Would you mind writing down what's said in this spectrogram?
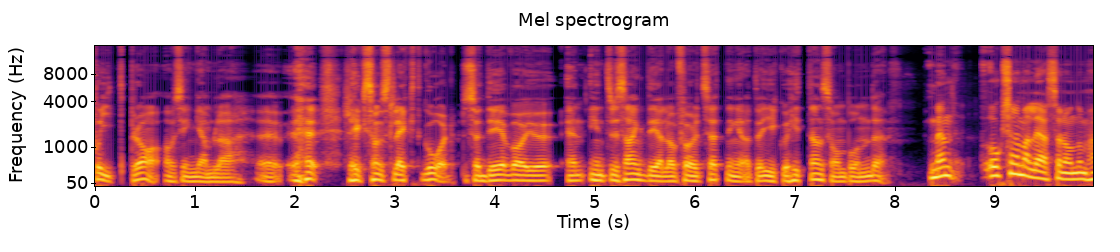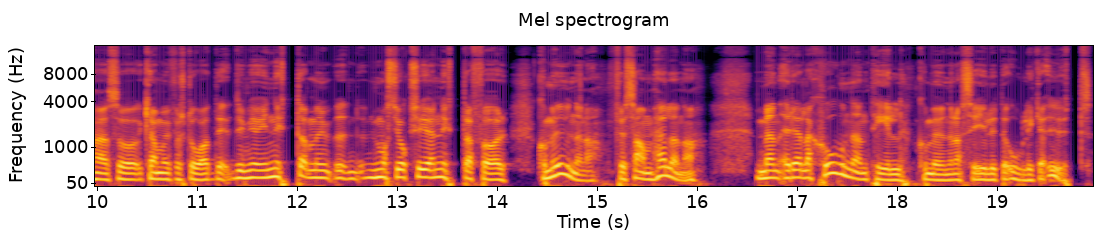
skitbra av sin gamla eh, liksom släktgård. Så det var ju en intressant del av förutsättningen att det gick att hitta en sån bonde. Men också när man läser om de här så kan man ju förstå att det, det gör ju nytta, men det måste ju också göra nytta för kommunerna, för samhällena. Men relationen till kommunerna ser ju lite olika ut.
